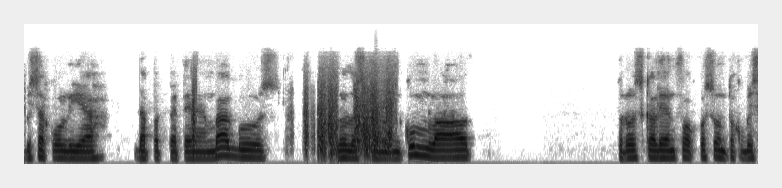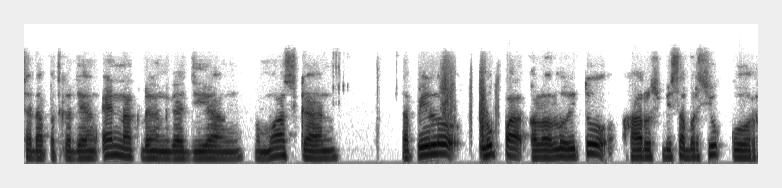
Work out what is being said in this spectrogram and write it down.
bisa kuliah dapat PTN yang bagus lulus dengan cum laude terus kalian fokus untuk bisa dapat kerja yang enak dengan gaji yang memuaskan tapi lu lupa kalau lu itu harus bisa bersyukur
